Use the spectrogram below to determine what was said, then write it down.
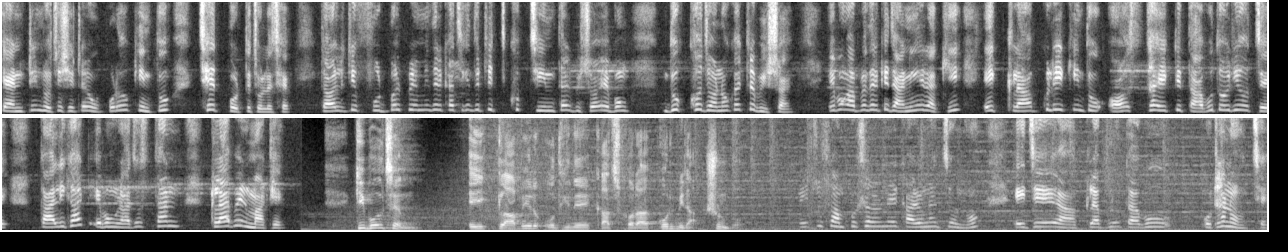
ক্যান্টিন রয়েছে সেটার উপরেও কিন্তু ছেদ পড়তে চলেছে। তাহলে এটি ফুটবল প্রেমীদের কাছে কিন্তু এটি খুব চিন্তার বিষয় এবং দুঃখজনক একটা বিষয়। এবং আপনাদেরকে জানিয়ে রাখি, এই ক্লাবগুলির কিন্তু অস্থায়ী একটি তাঁবু তৈরি হচ্ছে কালীঘাট এবং রাজস্থান ক্লাবের মাঠে। কি বলছেন এই ক্লাবের অধীনে কাজ করা কর্মীরা? শুনব। মেট্রো সম্প্রসারণের কারণের জন্য এই যে ক্লাবগুলো তাঁবু ওঠানো হচ্ছে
